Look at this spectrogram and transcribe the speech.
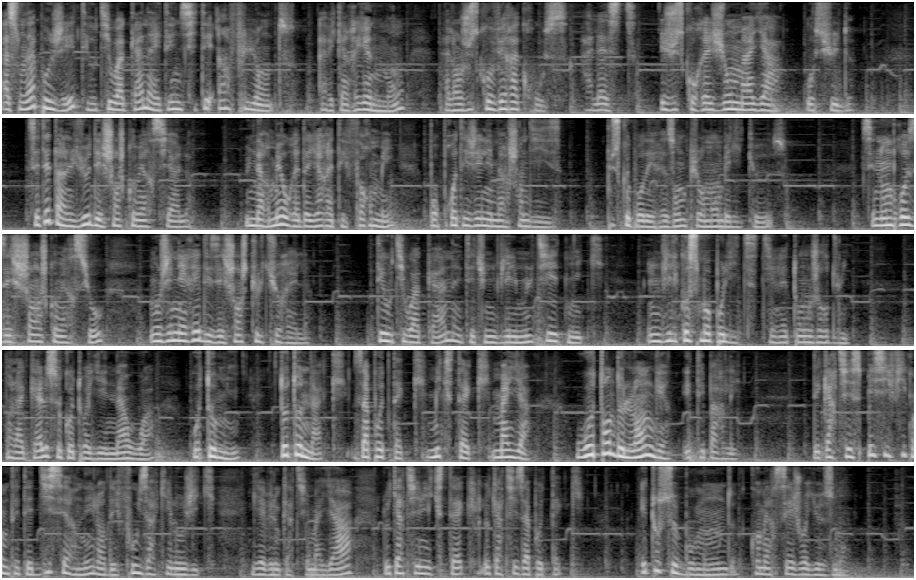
À son apogée, Teotihuacan a été une cité influente, avec un rayonnement allant jusqu'au Veracruz, à l'est, et jusqu'aux régions Maya, au sud. C'était un lieu d'échange commercial. Une armée aurait d'ailleurs été formée pour protéger les marchandises, que pour des raisons purement belliqueuses. Ces nombreux échanges commerciaux ont généré des échanges culturels. Teotihuacan était une ville multiethnique, une ville cosmopolite, dirait-on aujourd'hui, dans laquelle se côtoyaient Nawa, Otomi, Totonac, Zapotec, Mixtec, Maya, où autant de langues étaient parlées. Des quartiers spécifiques ont été discernés lors des fouilles archéologiques. Il y avait le quartier Maya, le quartier Mixtec, le quartier Zapotec. Et tout ce beau monde commerçait joyeusement.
